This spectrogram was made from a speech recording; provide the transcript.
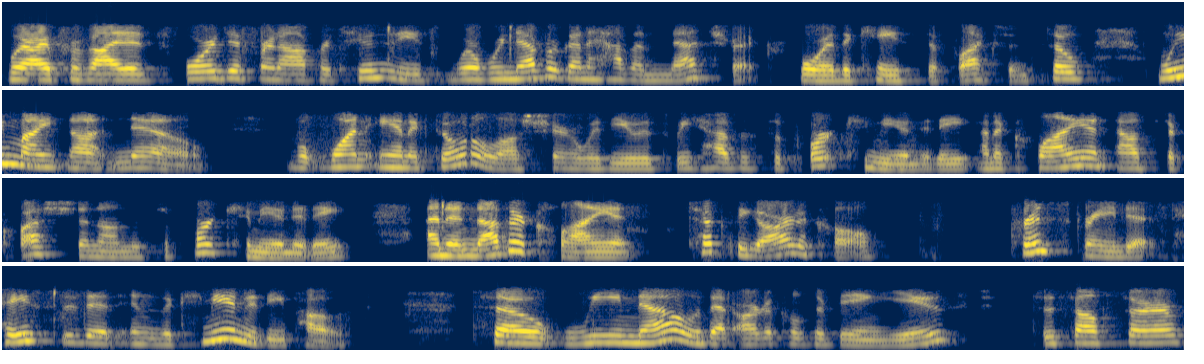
where I provided four different opportunities where we're never going to have a metric for the case deflection. So we might not know. But one anecdotal I'll share with you is we have a support community and a client asked a question on the support community and another client took the article, print screened it, pasted it in the community post. So we know that articles are being used to self-serve.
